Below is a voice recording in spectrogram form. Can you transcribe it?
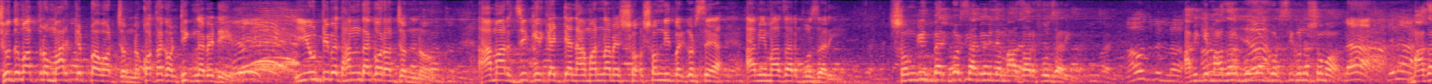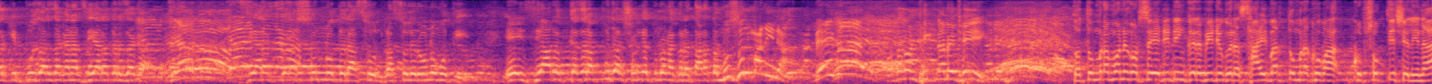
শুধুমাত্র মার্কেট পাওয়ার জন্য। কথা কন, ঠিক না বেটি? ইউটিউবে ধান্দা করার জন্য। আমার জিকির কাটিয়ান আমার নামে সংগীত বের করছে, আমি মাজার পূজারি। সংগীত বের করছে আমি বলে মাজার পূজারি। আমি কি মাজার পূজা করছি কোন সময়? মাজার কি পূজার জায়গা না জিয়ারতের জায়গা? জিয়ারত করা সুন্নত রাসূল রাসূলের অনুমতি। এই জিয়ারতকে যারা পূজার সঙ্গে তুলনা করে তারা তো মুসলমানই না। কথা ঠিক না বেটি তো তোমরা মনে করছ এডিটিং করে ভিডিও করে সাইবার তোমরা খুব খুব শক্তিশালী না?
